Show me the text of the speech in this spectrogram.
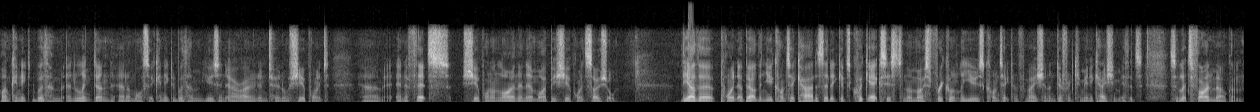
I'm connected with him in LinkedIn and I'm also connected with him using our own internal SharePoint um, and if that's SharePoint Online, then that might be SharePoint Social. The other point about the new contact card is that it gives quick access to the most frequently used contact information and different communication methods. So let's find Malcolm.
